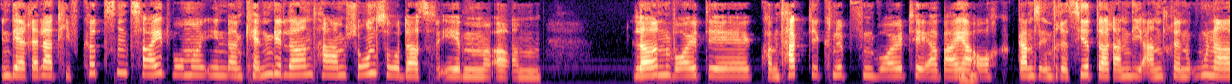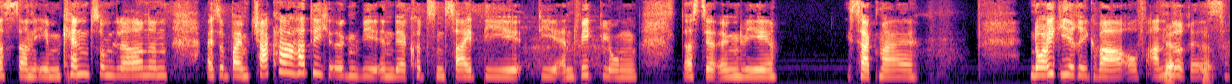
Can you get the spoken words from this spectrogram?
in der relativ kurzen Zeit, wo wir ihn dann kennengelernt haben, schon so, dass er eben ähm, lernen wollte, Kontakte knüpfen wollte. Er war mhm. ja auch ganz interessiert daran, die anderen Unas dann eben kennen zum Lernen. Also beim Chaka hatte ich irgendwie in der kurzen Zeit die, die Entwicklung, dass der irgendwie, ich sag mal, neugierig war auf anderes. Ja,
